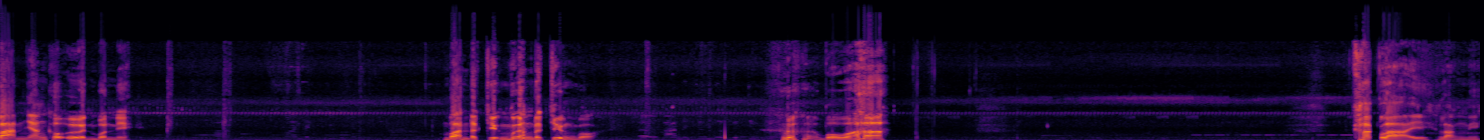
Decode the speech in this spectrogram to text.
บ้านยังเขาเอิ่นบนนี่ บ้านดักจึงเมืองดักจึงบ่บอกว่าคักหลายหลังนี่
